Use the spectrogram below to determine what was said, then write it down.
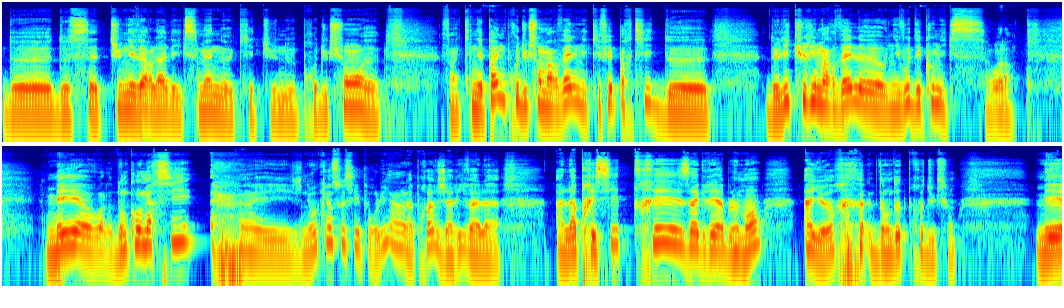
de, de cet univers-là, les X-Men, euh, qui est une production, euh, enfin, qui n'est pas une production Marvel, mais qui fait partie de, de l'écurie Marvel euh, au niveau des comics. Voilà. Mais voilà, donc oh merci, je n'ai aucun souci pour lui, hein, la preuve, j'arrive à à l'apprécier très agréablement ailleurs, dans d'autres productions. Mais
